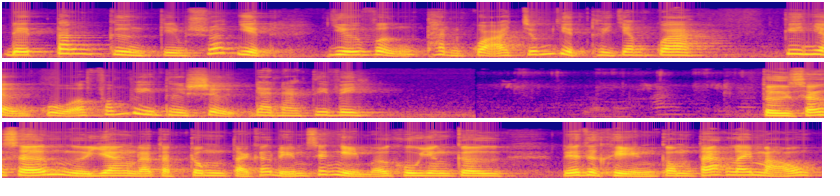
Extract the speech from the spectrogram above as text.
để tăng cường kiểm soát dịch, giữ vững thành quả chống dịch thời gian qua. Ghi nhận của phóng viên thời sự Đà Nẵng TV. Từ sáng sớm, người dân đã tập trung tại các điểm xét nghiệm ở khu dân cư để thực hiện công tác lấy mẫu.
